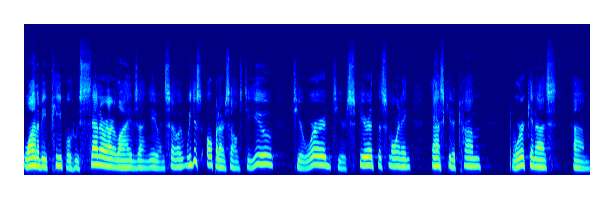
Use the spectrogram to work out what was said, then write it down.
want to be people who center our lives on you. And so we just open ourselves to you, to your word, to your spirit this morning. Ask you to come, work in us, um,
